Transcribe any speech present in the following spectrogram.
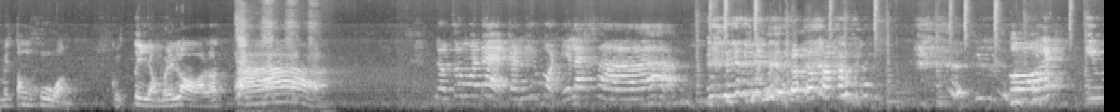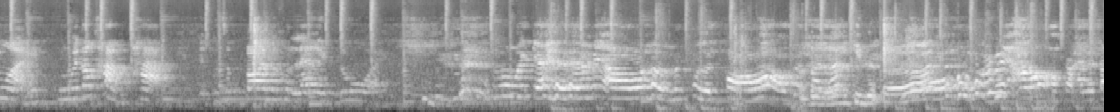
ไม่ต้องห่วงกูเตรียมไว้รอแล้วจ้า แล้วก็มาแดกกันให้หมดนี่แหละค่ะ โอ๊ยอีหมวยมึงไม่ต้องขำค่ะ เดี๋ยวกูจะป้อนเป็นคนแรกเลยด้วย ลูกไอ้แกไม่เอาเถอะมันฝืดคอเอาขึ้นไปเออนะกินไปเถอะโอ้ยไม่เอาเอากลับมาเลยไป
